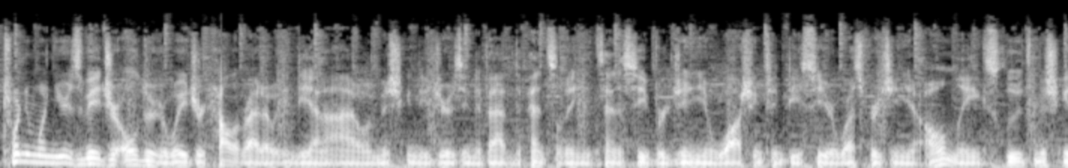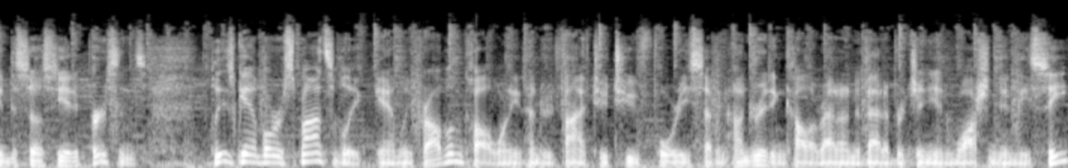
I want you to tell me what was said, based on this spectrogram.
21 years of age or older to wager Colorado, Indiana, Iowa, Michigan, New Jersey, Nevada, Pennsylvania, Tennessee, Virginia, Washington, D.C., or West Virginia only. Excludes Michigan associated persons. Please gamble responsibly. Gambling problem? Call 1-800-522-4700 in Colorado, Nevada, Virginia, and Washington, D.C.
